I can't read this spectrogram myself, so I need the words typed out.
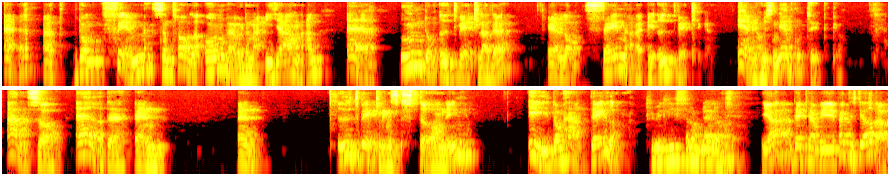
är att de fem centrala områdena i hjärnan är underutvecklade eller senare i utvecklingen än hos neurotypiker. Alltså är det en, en utvecklingsstörning i de här delarna. Ska vi lista de delarna? Ja, det kan vi faktiskt göra.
